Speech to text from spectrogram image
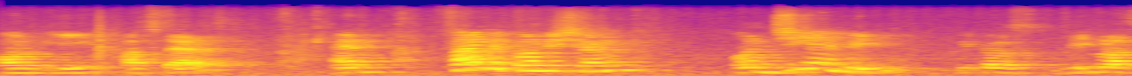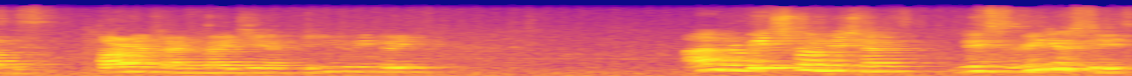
on E upstairs and find a condition on GMB, because B plus is parameterized by G and B uniquely, under which conditions this reduces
